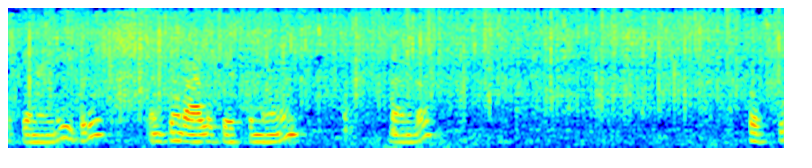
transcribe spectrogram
ఓకేనండి ఇప్పుడు కొంచెం రాళ్ళు చేసుకున్నాము దానిలో పసుపు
